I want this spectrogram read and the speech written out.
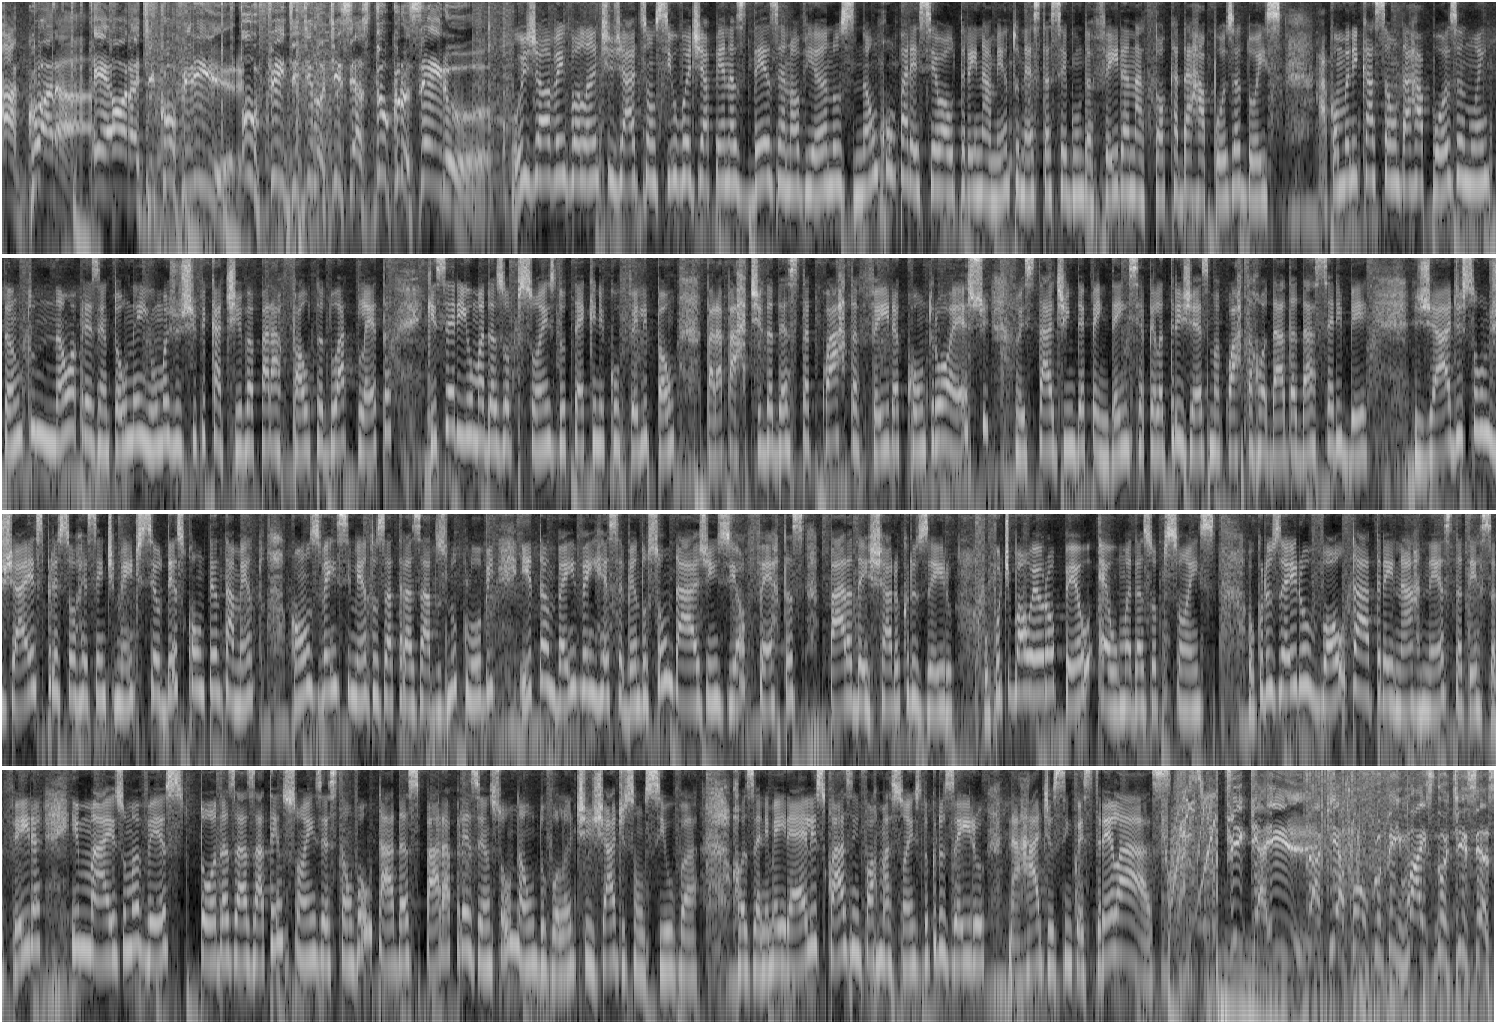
Agora é hora de conferir o feed de notícias do Cruzeiro. O jovem volante Jadson Silva, de apenas 19 anos, não compareceu ao treinamento nesta segunda-feira na Toca da Raposa 2. A comunicação da Raposa, no entanto, não apresentou nenhuma justificativa para a falta do atleta, que seria uma das opções do técnico Felipão para a partida desta quarta-feira contra o Oeste, no estádio Independência pela 34ª rodada da Série B. Jadson já expressou recentemente seu descontentamento com os vencimentos atrasados no clube e também vem recebendo sondagens e ofertas para deixar o Cruzeiro. O futebol europeu é uma das opções. O Cruzeiro volta a treinar nesta terça-feira e mais uma vez todas as atenções estão voltadas para a presença ou não do volante Jadson Silva. Rosane Meirelles com as informações do Cruzeiro na Rádio 5 Estrelas. Fique aí! Daqui a pouco tem mais notícias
